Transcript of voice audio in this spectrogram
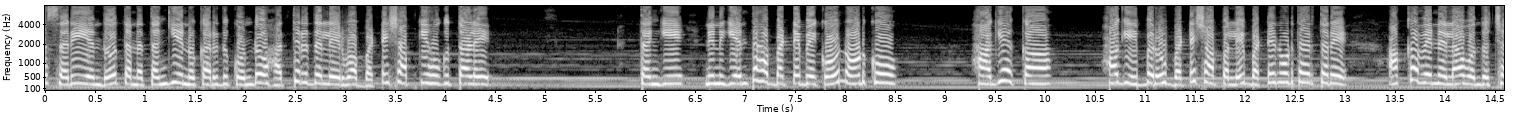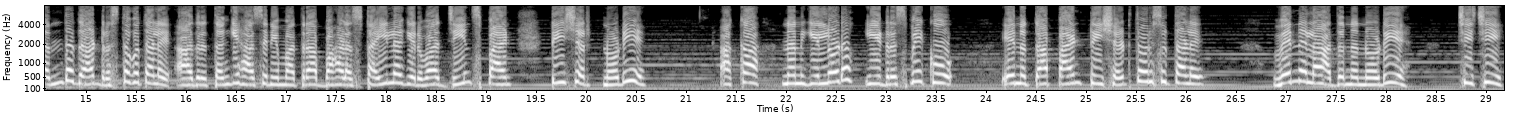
ಸರಿ ಎಂದು ತನ್ನ ತಂಗಿಯನ್ನು ಕರೆದುಕೊಂಡು ಹತ್ತಿರದಲ್ಲೇ ಇರುವ ಬಟ್ಟೆ ಶಾಪ್ಗೆ ಹೋಗುತ್ತಾಳೆ. ತಂಗಿ, ನಿನಗೆ ಎಂತಹ ಬಟ್ಟೆ ಬೇಕೋ ನೋಡ್ಕೋ. ಹಾಗೆ ಅಕ್ಕ. ಹಾಗೆ ಇಬ್ಬರು ಬಟ್ಟೆ ಶಾಪಲ್ಲಿ ಬಟ್ಟೆ ನೋಡ್ತಾ ಇರ್ತಾರೆ. ಅಕ್ಕ ವೆನ್ನೆಲ ಒಂದು ಚಂದದ ಡ್ರೆಸ್ ತಗೋತಾಳೆ. ಆದ್ರೆ ತಂಗಿ ಹಾಸಿನಿ ಮಾತ್ರ ಬಹಳ ಸ್ಟೈಲ್ ಆಗಿರುವ ಜೀನ್ಸ್ ಪ್ಯಾಂಟ್ ಟೀ ಶರ್ಟ್ ನೋಡಿ ಅಕ್ಕ ನನಗೆ ನೋಡು, ಈ ಡ್ರೆಸ್ ಬೇಕು. ಎನ್ನುತ್ತಾ ಪ್ಯಾಂಟ್ ಟೀ ಶರ್ಟ್ ತೋರಿಸುತ್ತಾಳೆ. ವೆನ್ನೆಲ ಅದನ್ನ ನೋಡಿ ಚಿಚಿ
